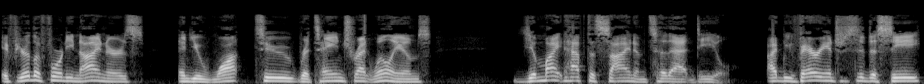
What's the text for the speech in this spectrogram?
if you're the 49ers, and you want to retain Trent Williams, you might have to sign him to that deal. I'd be very interested to see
